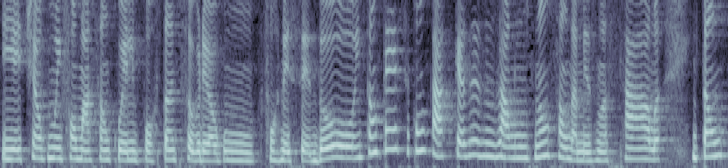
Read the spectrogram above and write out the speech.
e tinha alguma informação com ele importante sobre algum fornecedor, então tem esse contato, porque às vezes os alunos não são da mesma sala. Então,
